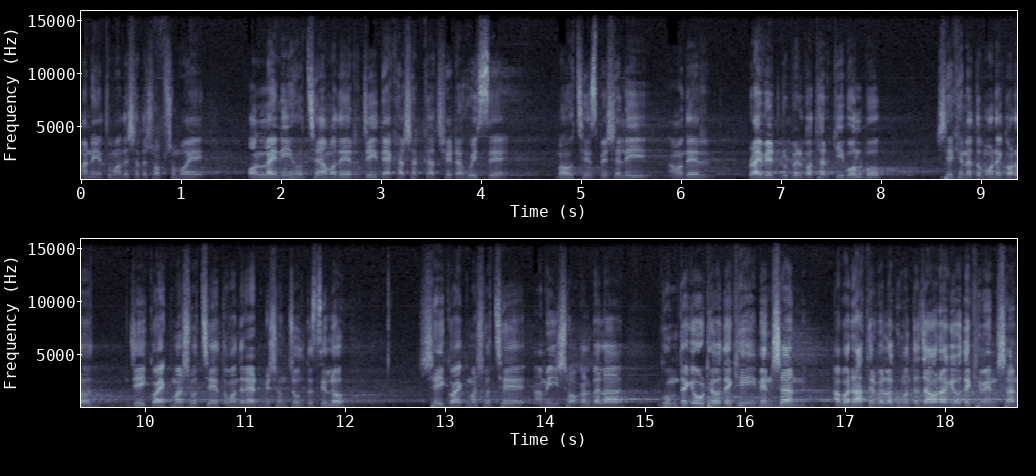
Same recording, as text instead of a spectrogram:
মানে তোমাদের সাথে সবসময় অনলাইনেই হচ্ছে আমাদের যেই দেখা সাক্ষাৎ সেটা হয়েছে বা হচ্ছে স্পেশালি আমাদের প্রাইভেট গ্রুপের কথা আর কি বলব? সেখানে তো মনে করো যেই কয়েক মাস হচ্ছে তোমাদের অ্যাডমিশন চলতেছিল, সেই কয়েক মাস হচ্ছে আমি সকালবেলা ঘুম থেকে উঠেও দেখি মেনশন আবার রাতের বেলা ঘুমাতে যাওয়ার আগেও দেখি মেনশন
